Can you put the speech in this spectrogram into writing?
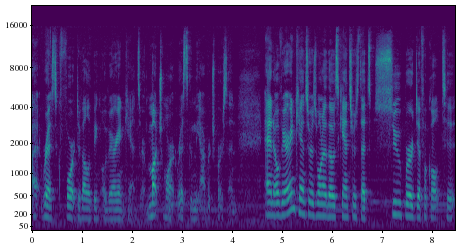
at risk for developing ovarian cancer, much more at risk than the average person. And ovarian cancer is one of those cancers that's super difficult to,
